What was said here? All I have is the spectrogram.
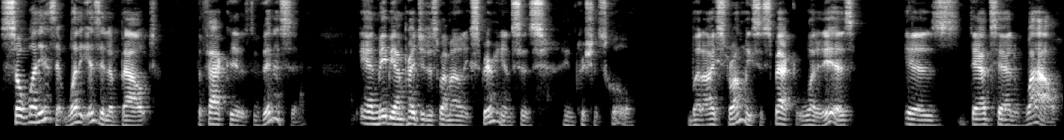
So what is it? What is it about the fact that it's venison? And maybe I'm prejudiced by my own experiences in Christian school, but I strongly suspect what it is is dad said, wow,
